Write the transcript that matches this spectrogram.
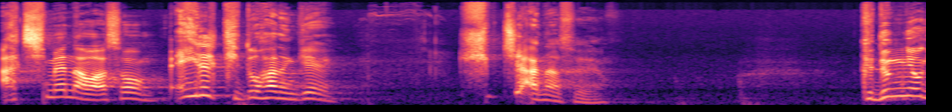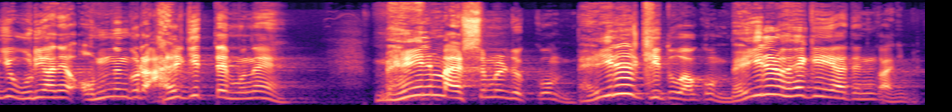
아침에 나와서 매일 기도하는 게 쉽지 않아서요. 그 능력이 우리 안에 없는 걸 알기 때문에 매일 말씀을 듣고 매일 기도하고 매일 회개해야 되는 거 아닙니까?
